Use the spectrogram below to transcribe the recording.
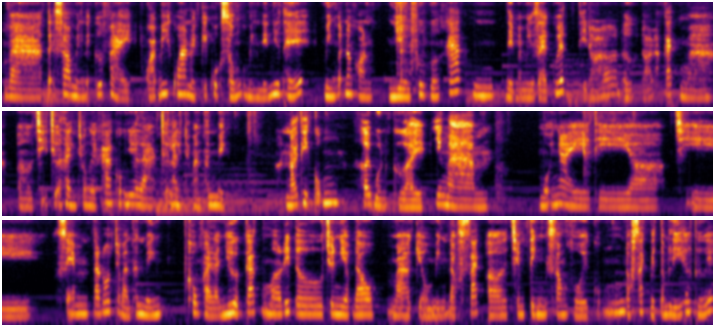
Và tại sao mình lại cứ phải quá bi quan về cái cuộc sống của mình đến như thế? Mình vẫn đang còn nhiều phương hướng khác để mà mình giải quyết. Thì đó ừ, đó là cách mà uh, chị chữa lành cho người khác cũng như là chữa lành cho bản thân mình. Nói thì cũng hơi buồn cười nhưng mà mỗi ngày thì uh, chị xem tarot cho bản thân mình không phải là như các ờ, reader chuyên nghiệp đâu mà kiểu mình đọc sách uh, chiêm tinh xong rồi cũng đọc sách về tâm lý các thứ ấy.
